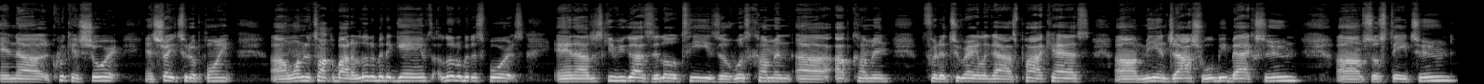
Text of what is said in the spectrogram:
and uh, quick and short and straight to the point. Uh, I wanted to talk about a little bit of games, a little bit of sports, and I'll just give you guys a little tease of what's coming, uh, upcoming for the Two Regular Guys podcast. Um, me and Josh will be back soon, um, so stay tuned.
